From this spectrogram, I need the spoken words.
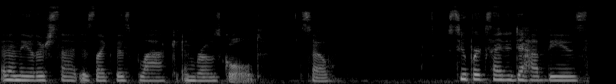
And then the other set is like this black and rose gold. So super excited to have these.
